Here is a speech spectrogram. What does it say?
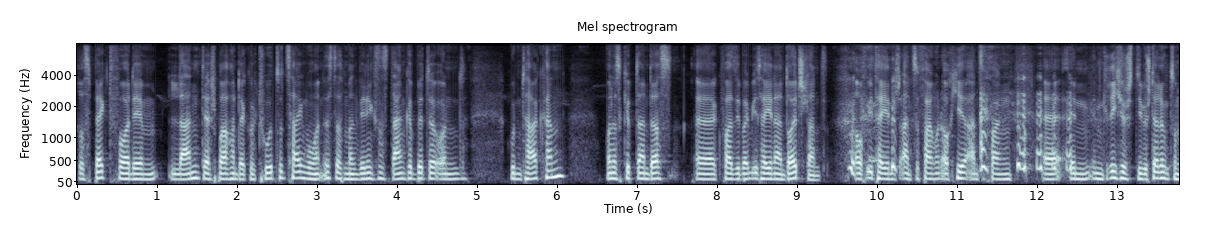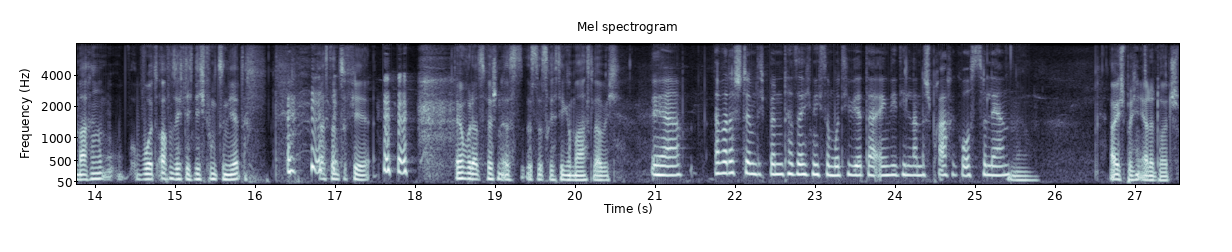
Respekt vor dem Land, der Sprache und der Kultur zu zeigen, wo man ist, dass man wenigstens Danke, Bitte und Guten Tag kann. Und es gibt dann das äh, quasi beim Italiener in Deutschland auf Italienisch anzufangen und auch hier anzufangen, äh, in, in Griechisch die Bestellung zu machen, wo es offensichtlich nicht funktioniert. Das ist dann zu viel. Irgendwo dazwischen ist, ist das richtige Maß, glaube ich. Ja, aber das stimmt. Ich bin tatsächlich nicht so motiviert, da irgendwie die Landessprache groß zu lernen. Ja. Aber ich spreche eher Deutsch.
